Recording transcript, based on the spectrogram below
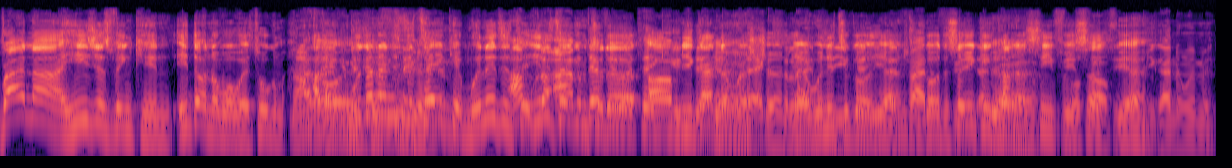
right now he's just thinking he don't know what we're talking about. No, I think no, we're gonna need to take him. We need to, I'm take, you need to take I'm him to the gonna um, take you Ugandan yeah, restaurant. Yeah, we need to go. Yeah, you we can to go there so you can kind of see for yourself. see Yeah. some Ugandan women.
